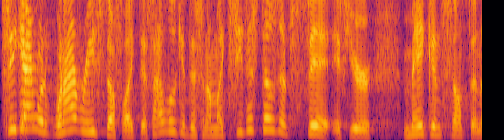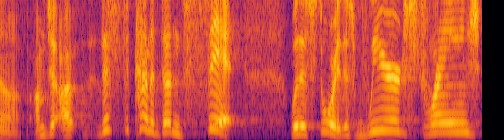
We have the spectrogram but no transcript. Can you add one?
See, gang, when, when I read stuff like this, I look at this and I'm like, see, this doesn't fit if you're making something up. I'm just, I, this kind of doesn't fit with a story. This weird, strange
